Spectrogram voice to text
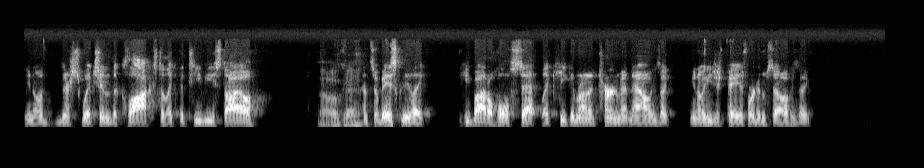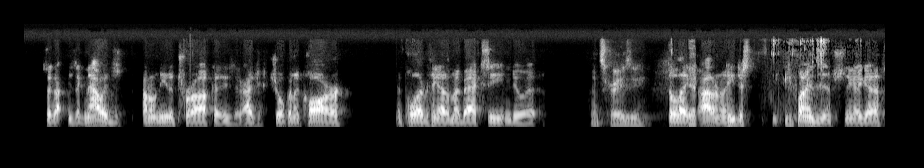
you know they're switching the clocks to like the TV style. Oh, okay. And so basically like he bought a whole set. Like he can run a tournament now. He's like you know he just pays for it himself. He's like so he's like, now I just I don't need a truck. He's like, I just show up in a car and pull everything out of my back seat and do it. That's crazy. So like, yeah. I don't know. He just he finds it interesting, I guess.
